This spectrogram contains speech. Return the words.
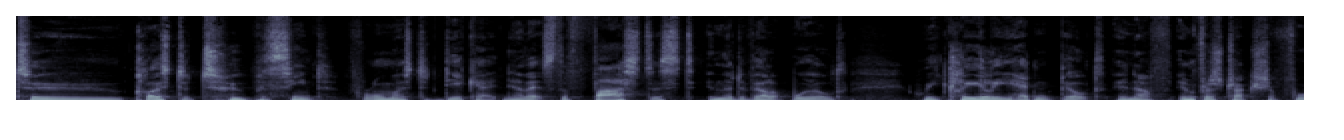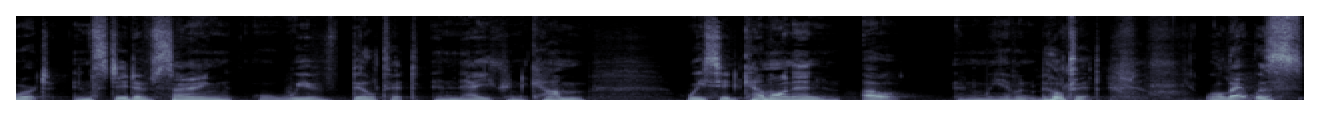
to close to 2% for almost a decade. Now, that's the fastest in the developed world. We clearly hadn't built enough infrastructure for it. Instead of saying, we've built it and now you can come, we said, come on in. Oh, and we haven't built it. Well, that was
